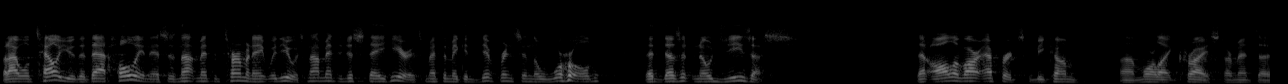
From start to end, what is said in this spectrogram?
But I will tell you that that holiness is not meant to terminate with you. It's not meant to just stay here. It's meant to make a difference in the world that doesn't know Jesus. That all of our efforts to become uh, more like Christ are meant to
